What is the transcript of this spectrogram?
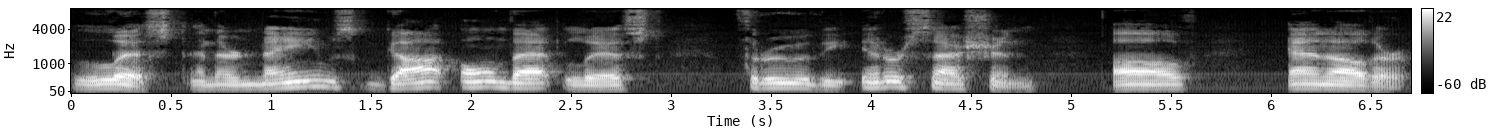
list, and their names got on that list through the intercession of another.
